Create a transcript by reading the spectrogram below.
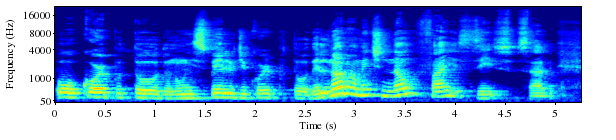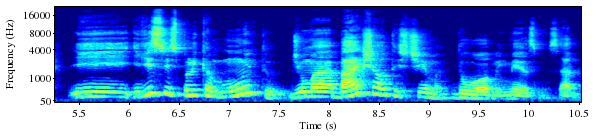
o corpo todo, num espelho de corpo todo. Ele normalmente não faz isso, sabe? E, e isso explica muito de uma baixa autoestima do homem mesmo, sabe?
